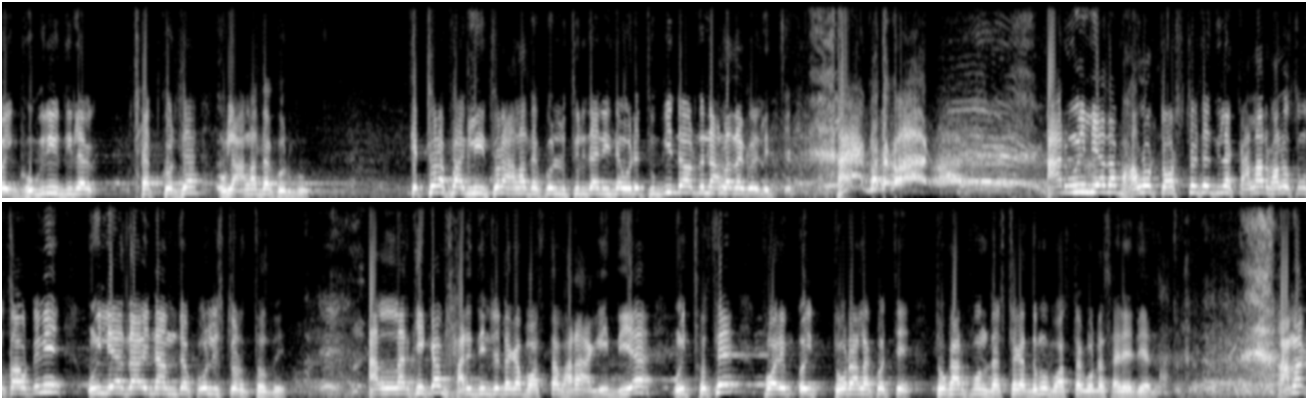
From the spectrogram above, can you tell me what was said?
ওই ঘুগরি দিলে ছ্যাত করছে, ওগুলো আলাদা করব। কে, তোরা পাগলি, তোরা আলাদা করলু, তুই জানিস না ওটা থুকি দেওয়ার জন্য আলাদা করে দিচ্ছে। হ্যাঁ উইলিয়াদা ভালো টস হয়েছে দিলে কালার ভালো চোঁচা ওঠেনি, উইলিয়াদা ওই নাম যা কোল্ড স্টোর থসে আল্লাহর কি কাম? সাড়ে তিনশো টাকা বস্তা ভাড়া আগেই দিয়ে উই থসে পরে ওই তোর আলা করছে, তোকে আর পঞ্চাশ টাকা দেবো, বস্তা গোটা সারিয়ে দিয়ে যা। আমার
